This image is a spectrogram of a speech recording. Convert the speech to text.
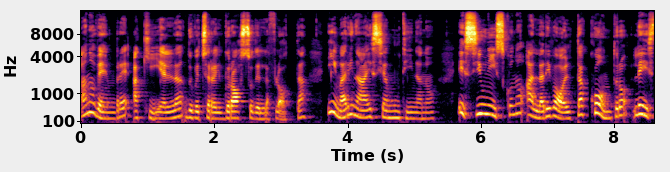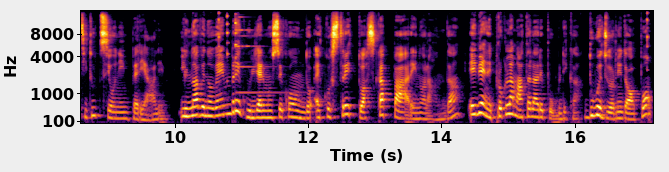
A novembre, a Kiel, dove c'era il grosso della flotta, i marinai si ammutinano e si uniscono alla rivolta contro le istituzioni imperiali. Il 9 novembre Guglielmo II è costretto a scappare in Olanda e viene proclamata la Repubblica. Due giorni dopo,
